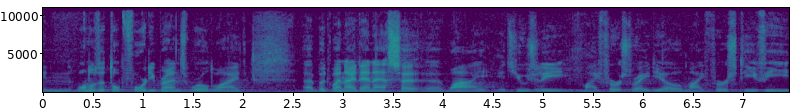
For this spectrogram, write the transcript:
in one of the top 40 brands worldwide. Uh, but when I then ask uh, uh, why, it's usually my first radio, my first TV,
